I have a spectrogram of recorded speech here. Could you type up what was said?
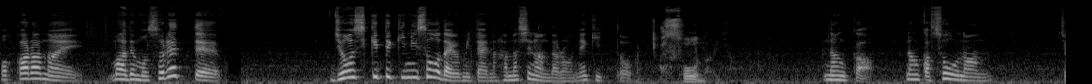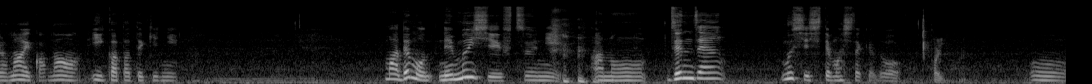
わからないまあでもそれって常識的にそうだよみたいな話なんだろうねきっと。あそうなんや。なんかなんかそうなんじゃないかな言い方的に。まあでも眠いし普通に。あの全然無視してましたけど、はいはい。うん、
